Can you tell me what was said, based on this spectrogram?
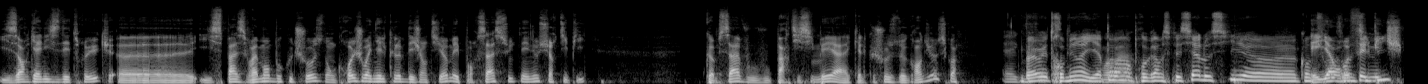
Ils organisent des trucs euh, il se passe vraiment beaucoup de choses. Donc rejoignez le club des gentilshommes et pour ça soutenez-nous sur Tipeee. Comme ça vous vous participez à quelque chose de grandiose quoi. Bah oui, trop bien. Il n'y a pas Voilà. un programme spécial aussi euh, quand et il y a on refait le Mitch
